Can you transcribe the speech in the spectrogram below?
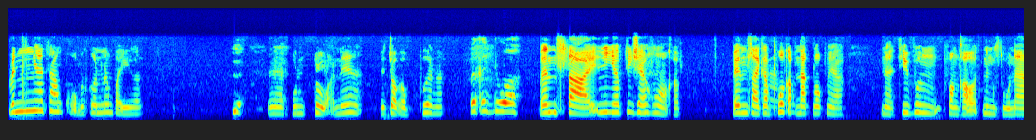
เป็นไงทางผมเป็นคนเริ่มไปอีกแล้วเออคุณจั่วเนี่ยจะเจาะกับเพื่อนนะเป็นกระดัวเป็นสายนี่ครับที่ใช้หอกครับ เป็นสายกับพวกกับนักรบเนี่ย เนี่ยที่เพิ่งฝั่งเขาหนึ่งศูนย์อะ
